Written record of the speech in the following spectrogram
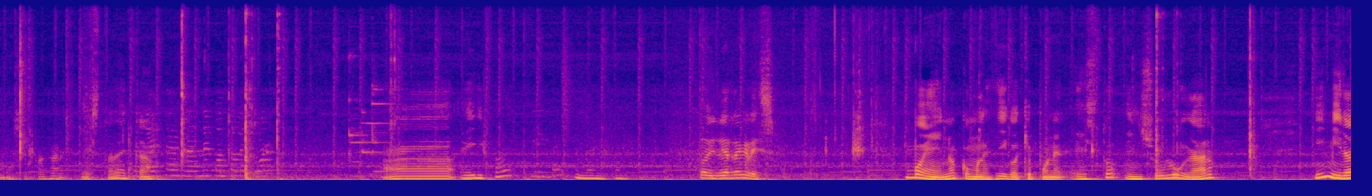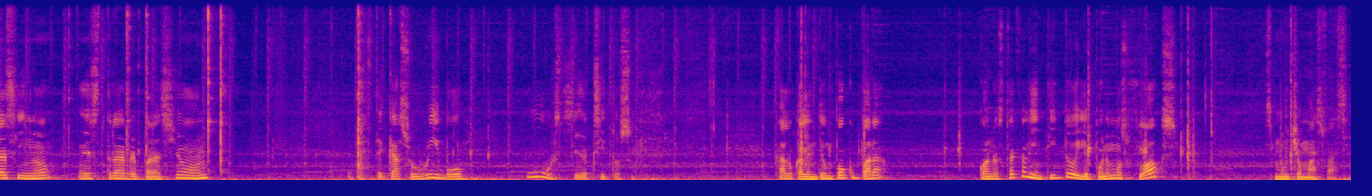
Vamos a apagar esta de acá. A 85. Estoy de regreso. Bueno, como les digo, hay que poner esto en su lugar. Y mirar si no nuestra reparación. En este caso, Rebo. Uh, ha sido exitoso. Acá lo calenté un poco para. Cuando está calientito y le ponemos flux, es mucho más fácil.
